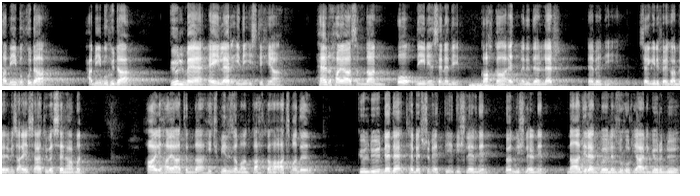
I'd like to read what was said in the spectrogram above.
Habibu Huda, Habibu Huda, gülmeye eyler idi istihya. Her hayasından o dinin senedi kahkaha etmedi derler ebedi. Sevgili Peygamberimiz Aleyhisselatü Vesselam'ın hali hayatında hiçbir zaman kahkaha atmadı. Güldüğünde de tebessüm ettiği dişlerinin, ön dişlerinin nadiren böyle zuhur yani göründüğü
